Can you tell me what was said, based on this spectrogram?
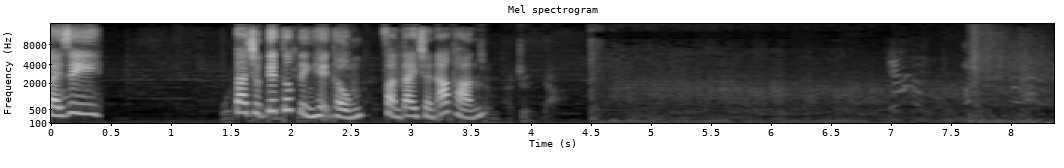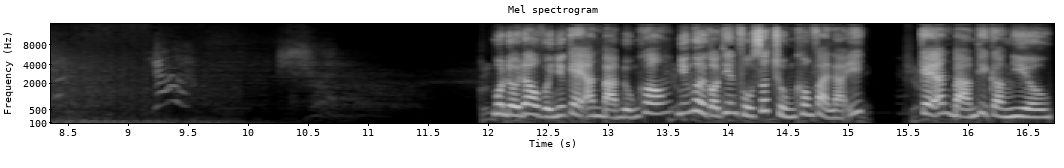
Cái gì? Ta trực tiếp thức tỉnh hệ thống, phản tay trấn áp hắn. Muốn đối đầu với những kẻ ăn bám đúng không? Những người có thiên phú xuất chúng không phải là ít. Kẻ ăn bám thì càng nhiều,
